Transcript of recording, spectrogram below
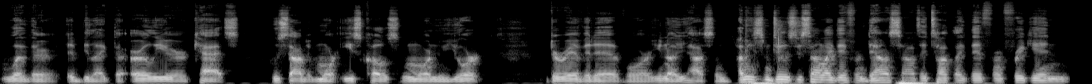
whether it be like the earlier cats who sounded more East Coast, more New York, derivative, or you know, you have some. I mean, some dudes who sound like they're from down south. They talk like they're from freaking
